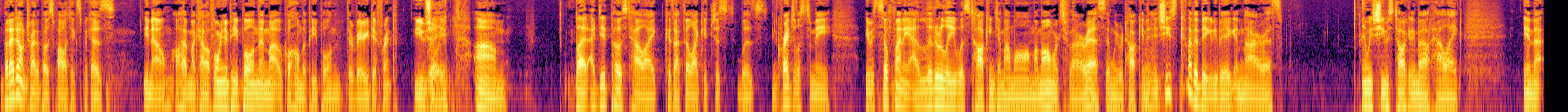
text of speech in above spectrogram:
but I don't try to post politics because, you know, I'll have my California people and then my Oklahoma people, and they're very different usually. Right. Um, but I did post how like because I felt like it just was incredulous to me. It was so funny. I literally was talking to my mom. My mom works for the IRS, and we were talking, and mm-hmm. she's kind of a biggity big in the IRS. And we, she was talking about how like, in the,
